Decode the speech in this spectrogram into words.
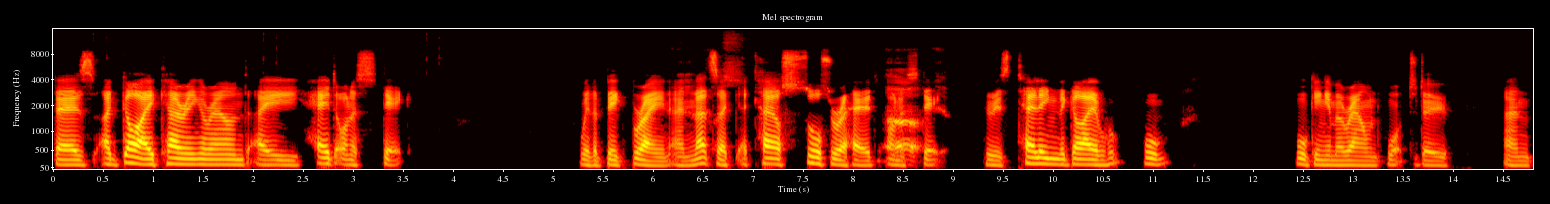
There's a guy carrying around a head on a stick. with a big brain, and that's a, a chaos sorcerer head on a Oh, stick who is telling the guy w- w- walking him around what to do and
